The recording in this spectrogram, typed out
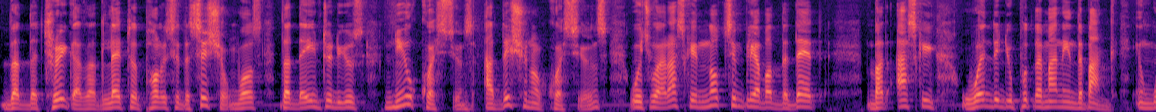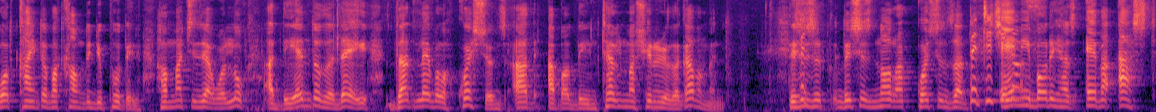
that the trigger that led to the policy decision was that they introduced new questions, additional questions, which were asking not simply about the debt, but asking when did you put the money in the bank? In what kind of account did you put it? How much is there? Well, look, at the end of the day, that level of questions are about the internal machinery of the government. This is a, this is not a questions that But anybody has ever asked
